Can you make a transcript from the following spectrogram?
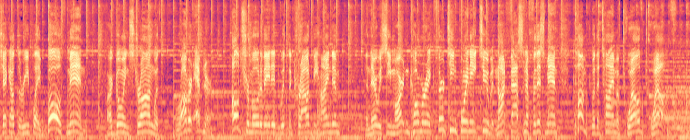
Check out the replay. Both men are going strong with Robert Ebner, ultra motivated with the crowd behind him. And there we see Martin Komarek, 13.82, but not fast enough for this man, pumped with a time of 12.12.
